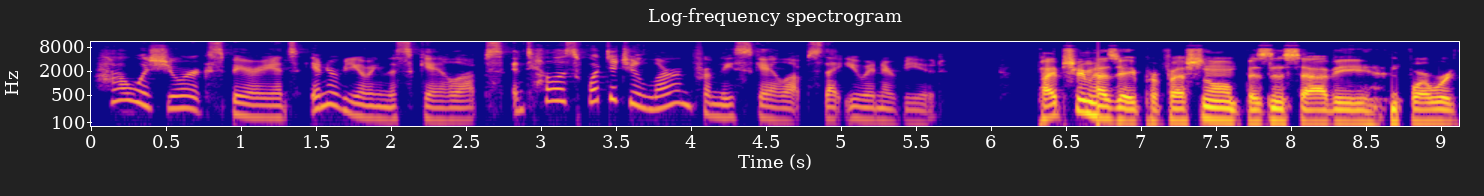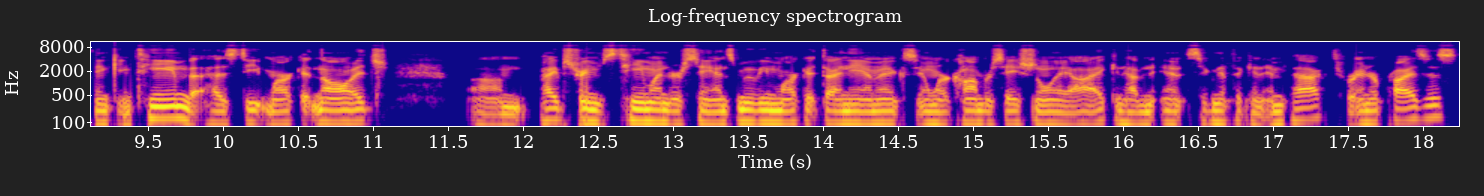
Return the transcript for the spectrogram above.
How was your experience interviewing the scale ups? And tell us what did you learn from these scale ups that you interviewed? Pypestream has a professional, business savvy, and forward thinking team that has deep market knowledge. Um, Pypestream's team understands moving market dynamics and where conversational AI can have a significant impact for enterprises.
